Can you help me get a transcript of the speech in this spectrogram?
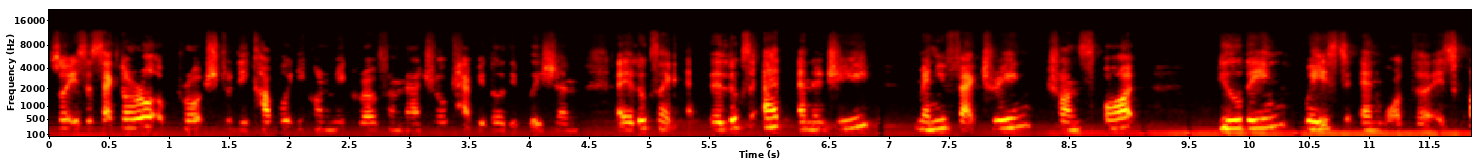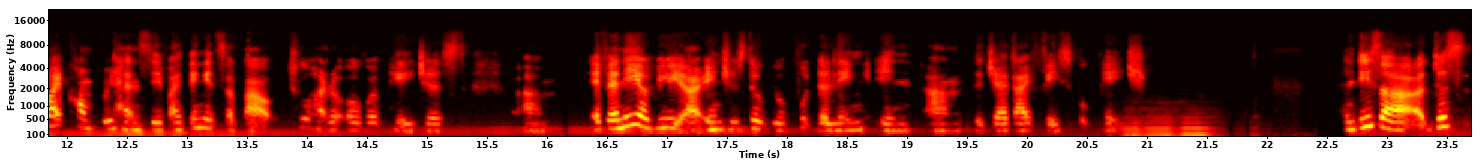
So it's a sectoral approach to decouple economic growth from natural capital depletion. And it looks like it looks at energy, manufacturing, transport, building, waste, and water. It's quite comprehensive. I think it's about 200 over pages. Um, if any of you are interested, we'll put the link in um, the JEDI Facebook page. And these are just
